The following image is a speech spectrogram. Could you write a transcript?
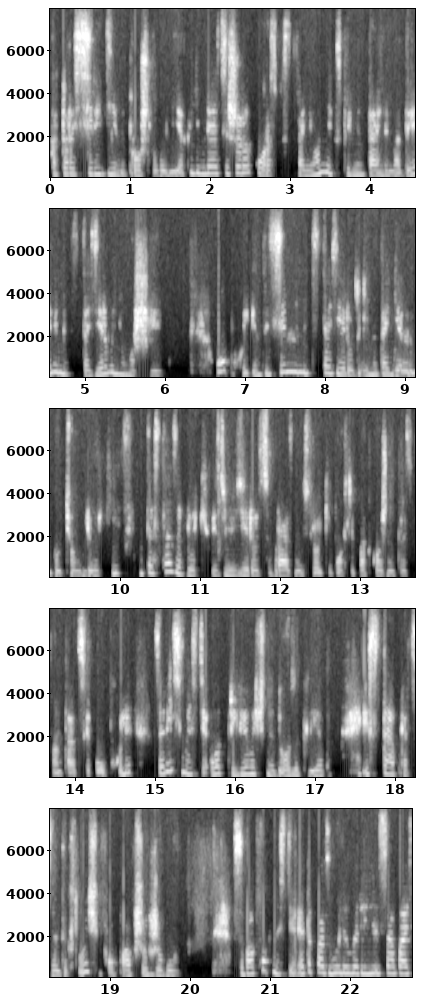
который с середины прошлого века является широко распространенной экспериментальной моделью метастазирования у мышей. Опухоль интенсивно метастазирует гематогенным путем в легкие. Метастазы в легких визуализируются в разные сроки после подкожной трансплантации опухоли в зависимости от прививочной дозы клеток из 100% случаев упавших животных. В совокупности это позволило реализовать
